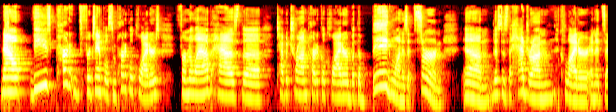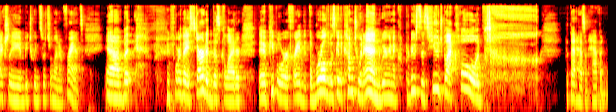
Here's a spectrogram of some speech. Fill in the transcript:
Now, these part, for example, some particle colliders, Fermilab has the Tevatron particle collider, but the big one is at CERN. Um, this is the Hadron Collider, and it's actually in between Switzerland and France. Um, but before they started this collider, the people were afraid that the world was going to come to an end. We were going to produce this huge black hole, and but that hasn't happened.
